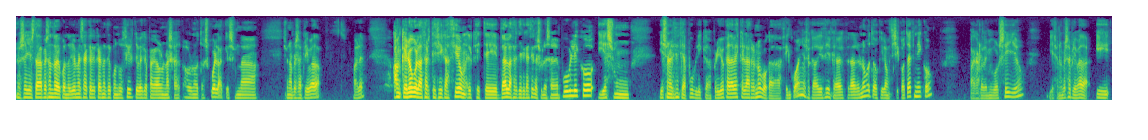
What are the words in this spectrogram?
No sé, yo estaba pensando que cuando yo me saqué el carnet de conducir tuve que pagar una, una otra escuela, que es una, es una empresa privada, ¿vale? Aunque luego la certificación, el que te da la certificación es un examen público y es un y es una licencia pública. Pero yo cada vez que la renuevo, cada cinco años o cada diez años, cada vez que la renuevo, tengo que ir a un psicotécnico, pagarlo de mi bolsillo y es una empresa privada. Y,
